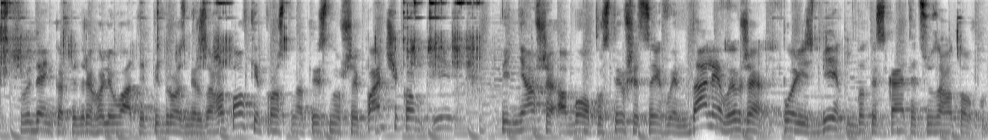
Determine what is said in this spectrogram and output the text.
швиденько підрегулювати під розмір заготовки, просто натиснувши пальчиком і піднявши або опустивши цей гвинт. Далі ви вже по різьбі дотискаєте цю заготовку.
